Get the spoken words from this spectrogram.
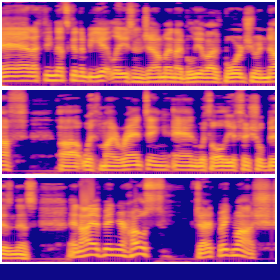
And I think that's going to be it, ladies and gentlemen. I believe I've bored you enough uh, with my ranting and with all the official business. And I have been your host, Derek Bigmosh.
